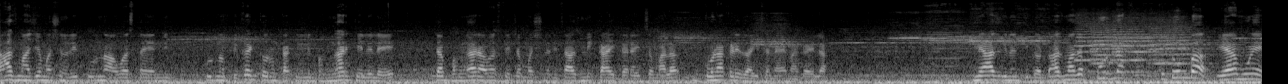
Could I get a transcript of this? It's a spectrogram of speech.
आज माझी मशिनरी पूर्ण अवस्था यांनी पूर्ण बिकट करून टाकलेली भंगार केलेलं आहे. त्या भंगार अवस्थेच्या मशिनरीचं आज मी काय करायचं? मला कोणाकडे जायचं नाही मागायला? मी आज विनंती करतो. आज माझं पूर्ण कुटुंब यामुळे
